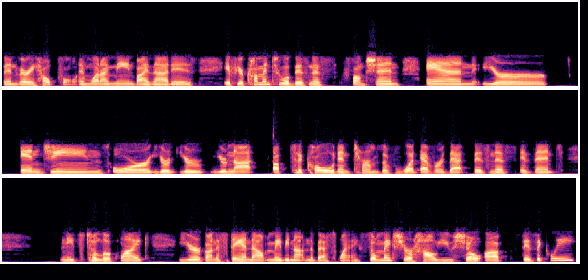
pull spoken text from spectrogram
been very helpful. And what I mean by that is if you're coming to a business function and you're in jeans or you're you're you're not up to code in terms of whatever that business event needs to look like, you're going to stand out maybe not in the best way. So make sure how you show up physically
